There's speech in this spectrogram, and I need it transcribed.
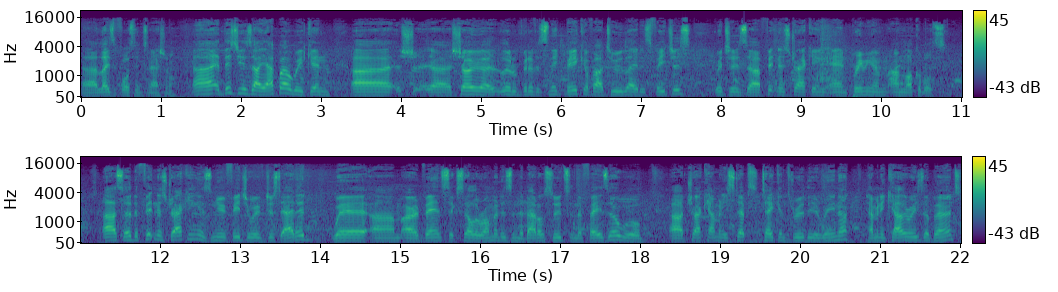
uh, Laserforce International. Uh, at this year's IAAPA, we can uh, sh- uh, show a little bit of a sneak peek of our two latest features, which is uh, fitness tracking and premium unlockables. Uh, so the fitness tracking is a new feature we've just added, where um, our advanced accelerometers in the battle suits and the phaser will track how many steps are taken through the arena, how many calories are burnt,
